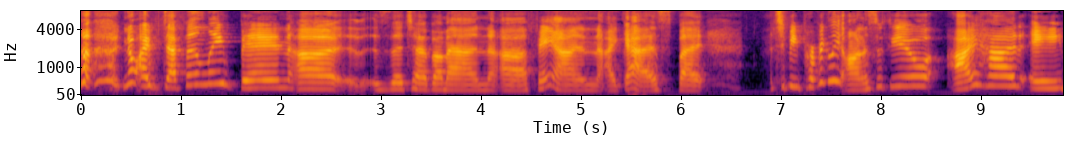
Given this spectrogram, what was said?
No, I've definitely been uh, the Turbo Man uh, fan, I guess. But to be perfectly honest with you, I had a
